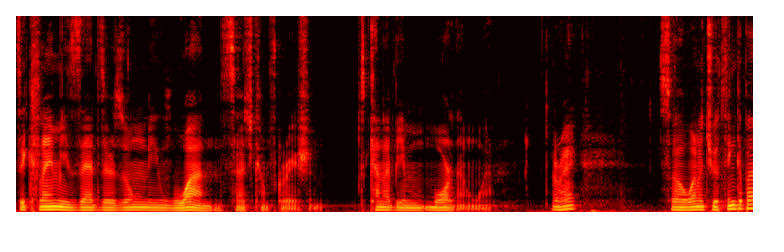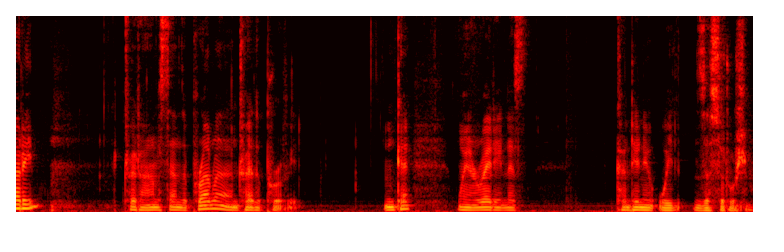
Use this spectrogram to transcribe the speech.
the claim is that there's only one such configuration. Cannot be more than one. All right. So why don't you think about it? Try to understand the problem and try to prove it. Okay. When you're ready, let's continue with the solution.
